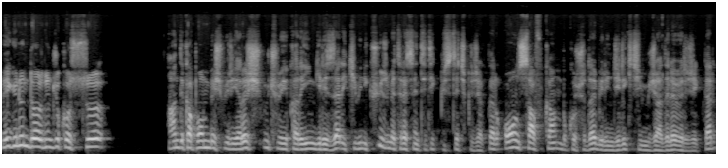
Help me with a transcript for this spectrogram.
Ve günün dördüncü koşusu handikap 15 bir yarış. 3 ve yukarı İngilizler 2200 metre sentetik piste çıkacaklar. 10 safkan bu koşuda birincilik için mücadele verecekler.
